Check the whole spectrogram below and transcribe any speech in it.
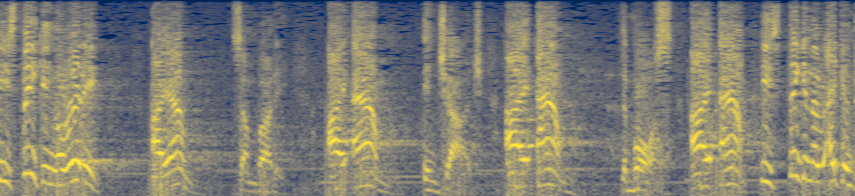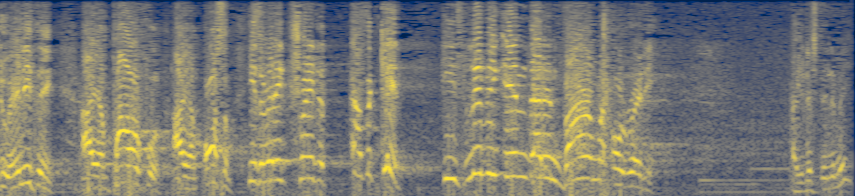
He's thinking already, I am somebody. I am in charge. I am the boss. I am. He's thinking that I can do anything. I am powerful. I am awesome. He's already trained as a kid. He's living in that environment already. Are you listening to me?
